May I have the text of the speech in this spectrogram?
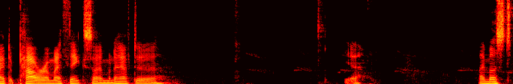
I have to power them, I think, so I'm gonna have to. Yeah. I must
